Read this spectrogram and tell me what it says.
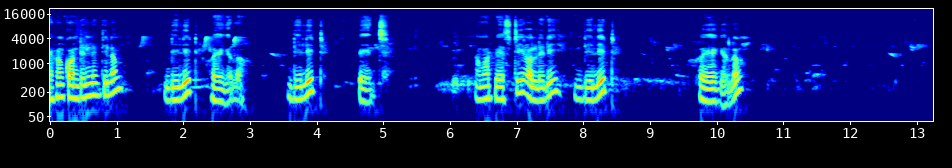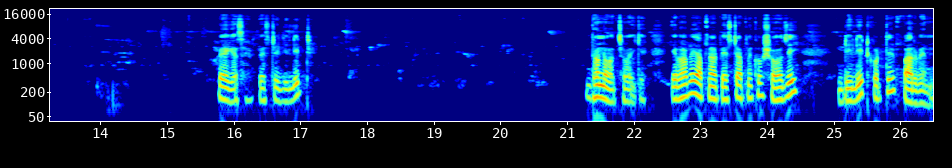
এখন কন্টিনিউ দিলাম। ডিলিট হয়ে গেল। ডিলিট পেজ আমার পেজটি অলরেডি ডিলিট হয়ে গেল। হয়ে গেছে। পেজটি ডিলিট ধন্যবাদ সবাইকে। এভাবেই আপনার পেজটা আপনি খুব সহজেই ডিলিট করতে পারবেন।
